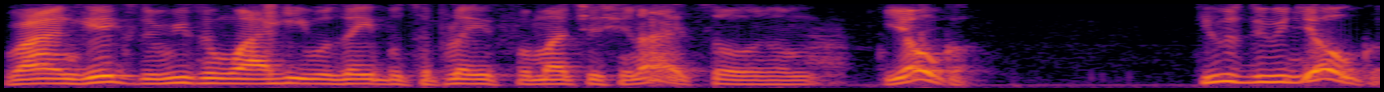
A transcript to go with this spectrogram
Ryan Giggs, the reason why he was able to play for Manchester United, so um, yoga, he was doing yoga,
